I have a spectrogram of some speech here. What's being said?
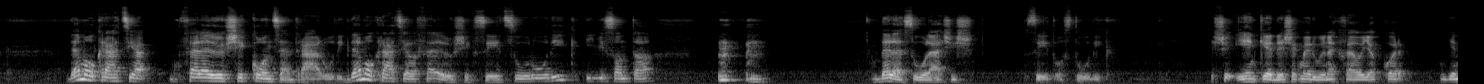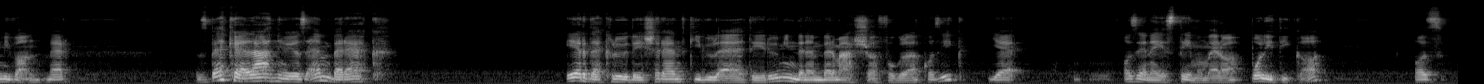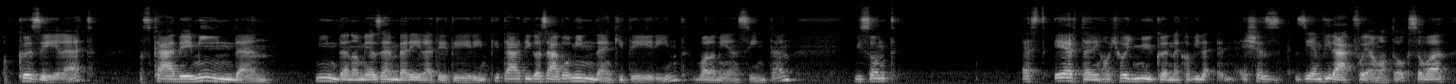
Demokrácia felelősség koncentrálódik. Demokrácia a felelősség szétszóródik, így viszont a beleszólás is szétosztódik. És ilyen kérdések merülnek fel, hogy akkor ugye mi van? Mert az be kell látni, hogy az emberek érdeklődés rendkívül eltérő, minden ember mással foglalkozik. Ugye azért nehéz téma, mert a politika, az a közélet, az kb. minden, minden, ami az ember életét érinti, tehát igazából mindenkit érint valamilyen szinten, viszont ezt érteni, hogy hogy működnek a világ, és ez, ez ilyen világfolyamatok, szóval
